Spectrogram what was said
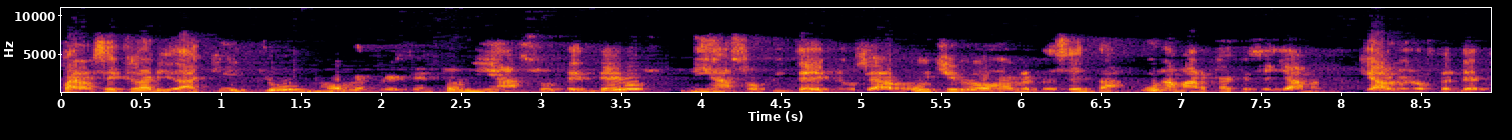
para hacer claridad que yo no represento ni a Sotenderos ni a Sofitel. O sea, Ruchi Rojas representa una marca que se llama Que hablen los tenderos.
